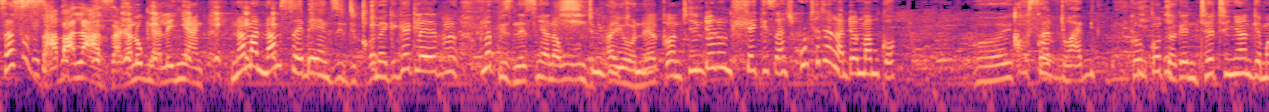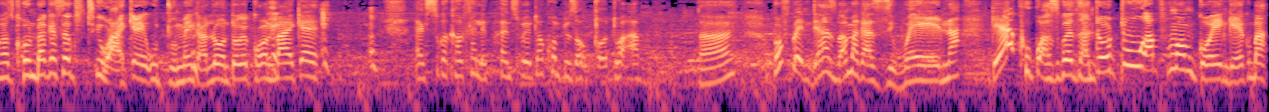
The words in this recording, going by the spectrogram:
sasizabalaza kaloku ngale nyanga nama namsebenzi ndixhomekeke kule bhizinesi nyana undipha yona yaqonda yintoni undihlekisa nje uthetha ngantoni mamgo hayi awusadwabi kodwa ke ndithetha inyani ke makazikhona uba ke sekusithiwa ke udume ngaloo nto ke khona uba ke ayisuka khawuhlale phansi wethu akho mntu uzawugxothwa apho hayi phofu bendiyazi uba makazi wena ngekho ukwazi ukwenza nto tu aphuma umgoye ngekho uba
